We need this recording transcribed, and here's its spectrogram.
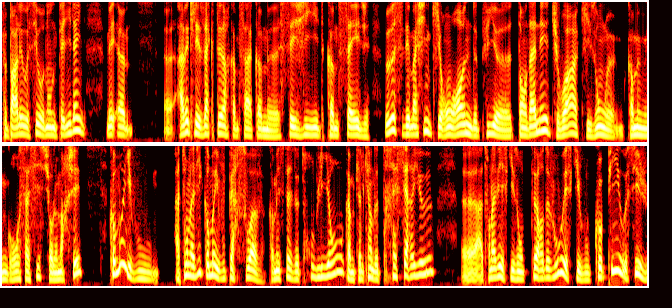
peux parler aussi au nom de Penny Lane, mais euh, avec les acteurs comme ça, comme euh, comme Sage, eux, c'est des machines qui ronronnent depuis euh, tant d'années, tu vois, qu'ils ont euh, quand même une grosse assise sur le marché. Comment ils vous, à ton avis, comment ils vous perçoivent? Comme espèce de troublion, comme quelqu'un de très sérieux? À ton avis, est-ce qu'ils ont peur de vous? Est-ce qu'ils vous copient aussi?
